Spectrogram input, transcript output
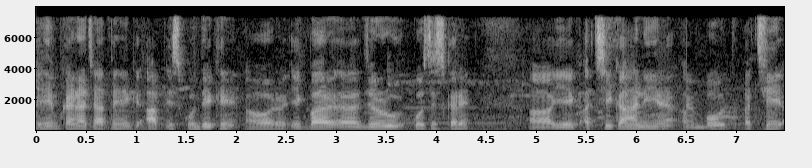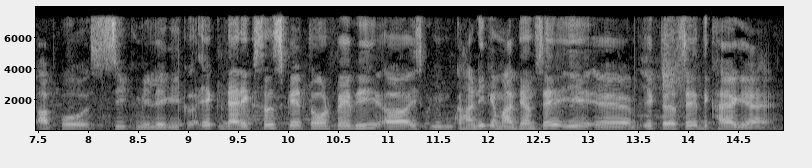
यही हम कहना चाहते हैं कि आप इसको देखें और एक बार ज़रूर कोशिश करें। ये एक अच्छी कहानी है। बहुत अच्छी आपको सीख मिलेगी। एक डायरेक्शंस के तौर पे भी इस कहानी के माध्यम से ये एक तरफ़ से दिखाया गया है।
